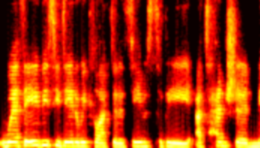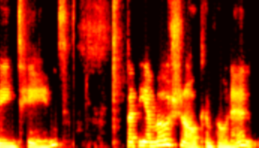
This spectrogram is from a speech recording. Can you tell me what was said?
With the ABC data we collected, it seems to be attention maintained but the emotional component,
